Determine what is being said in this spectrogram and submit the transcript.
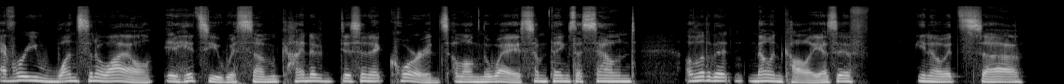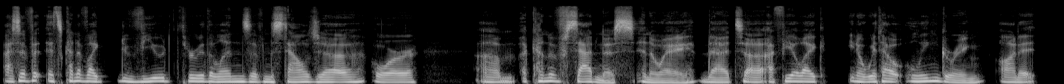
every once in a while, it hits you with some kind of dissonant chords along the way, some things that sound a little bit melancholy, as if, you know, it's uh, as if it's kind of like viewed through the lens of nostalgia or um, a kind of sadness in a way that uh, I feel like, you know, without lingering on it,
